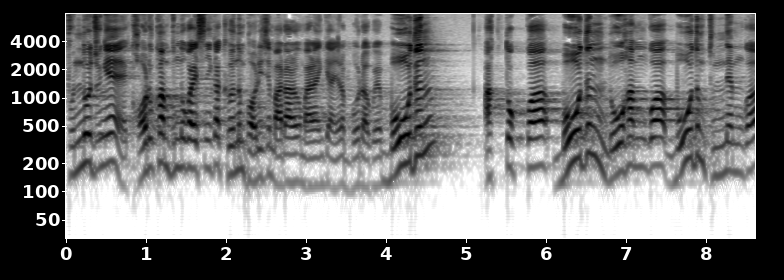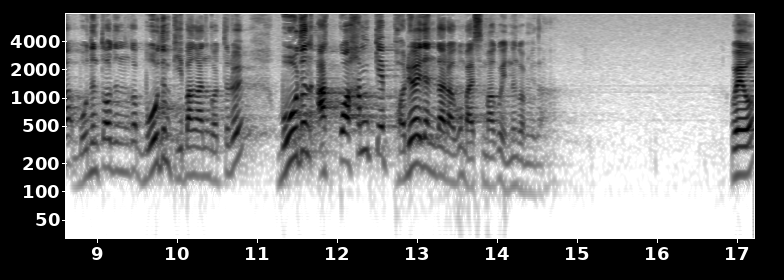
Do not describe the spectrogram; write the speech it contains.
분노 중에 거룩한 분노가 있으니까 그거는 버리지 말아라고 말하는 게 아니라 뭐라고요? 모든 악독과 모든 노함과 모든 분냄과 모든 떠드는 것, 모든 비방하는 것들을 모든 악과 함께 버려야 된다라고 말씀하고 있는 겁니다. 왜요?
